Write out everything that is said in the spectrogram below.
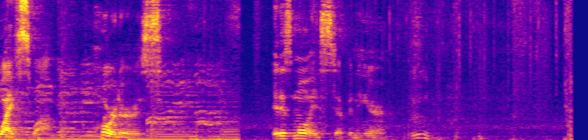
Wife Swap, Hoarders. It is moist up in here. Ooh.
